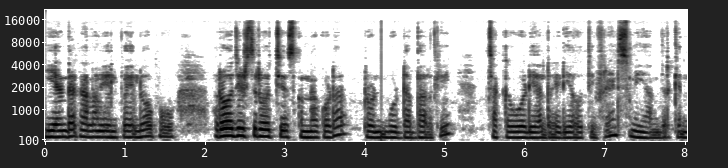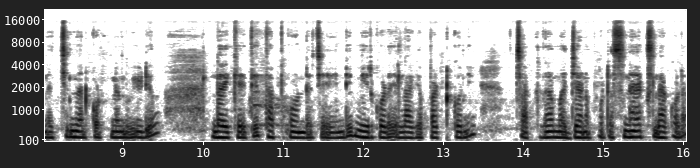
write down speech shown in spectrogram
ఈ ఎండాకాలం వెళ్ళిపోయే లోపు రోజు ఇడిచి రోజు చేసుకున్నా కూడా రెండు మూడు డబ్బాలకి చక్కగా ఓడియాలు రెడీ అవుతాయి. ఫ్రెండ్స్ మీ అందరికీ నచ్చింది అనుకుంటున్నాను వీడియో. లైక్ అయితే తప్పకుండా చేయండి. మీరు కూడా ఇలాగే పట్టుకొని చక్కగా మధ్యాహ్నం పూట స్నాక్స్లా కూడా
